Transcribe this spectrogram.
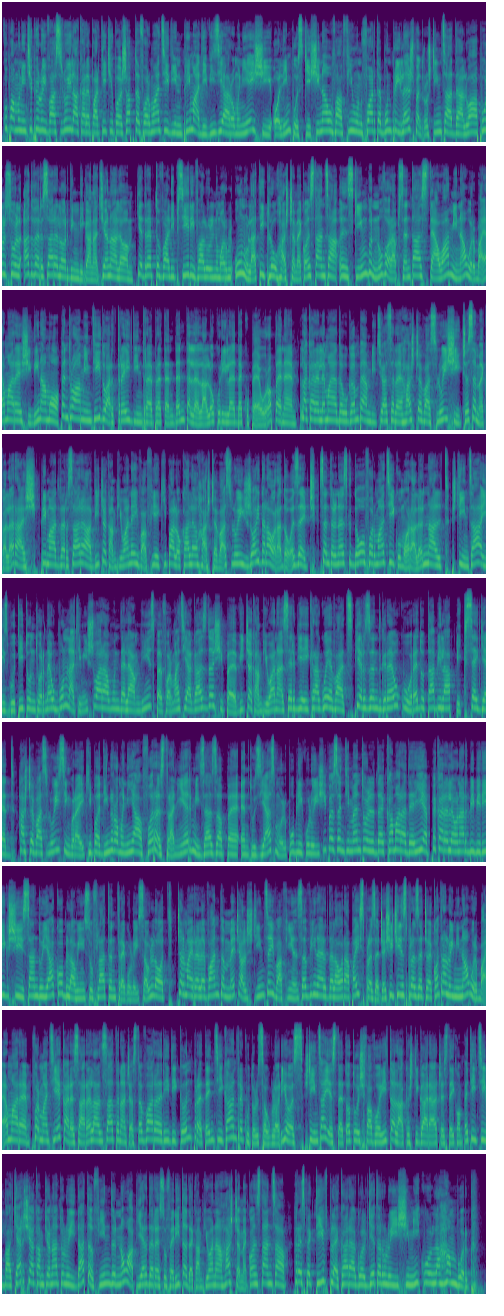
Cupa municipiului Vaslui, la care participă șapte formații din prima divizie a României și Olympus Chișinău, va fi un foarte bun prilej pentru știința de a lua pulsul adversarelor din Liga Națională. E drept, va lipsi rivalul numărul 1 la titlu, HCM Constanța. În schimb, nu vor absenta Steaua, Minaur, Baia Mare și Dinamo, pentru a aminti doar trei dintre pretendentele la locurile de cupe europene, la care le mai adăugăm pe ambițioasele HC Vaslui și CSM Călăraș. Prima adversară a vicecampioanei va fi echipa locală HC Vaslui joi de la ora 20. Se întâlnesc două formații cu moral înalt. Știința a izbutit un turneu bun la Timișoara, unde le-a învins pe formația gazdă și pe vicecampioana Serbiei Kragujevac, pierzând greu cu redutabila Pic Seged. HC Vaslui, singura echipă din România fără stranieri, mizează pe entuziasmul publicului și pe sentimentul de camaraderie pe care Leonard Bibirig și Sandu Iacob l-au insuflat întregului său lot. Cel mai relevant meci al științei va fi însă vineri de la ora 14 și 15 contra lui Minaur Baia Mare, formație care s-a relansat în această vară ridicând pretenții ca în trecutul său glorios. Știința este totuși favorită la câștigarea acestei competiții, ba chiar și a campionatului, dată fiind noua pierdere suferită de campioana HCM Constanța, respectiv plecarea golgheterului și Micu la Hamburg.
